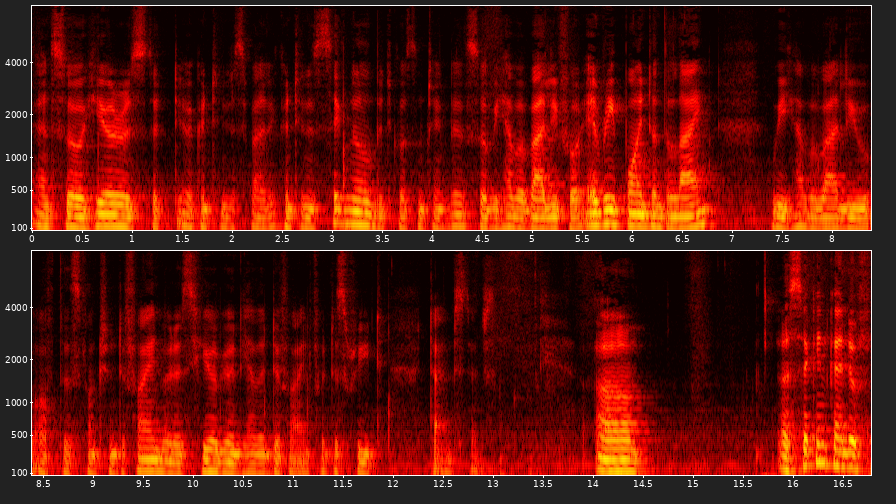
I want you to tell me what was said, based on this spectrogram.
And so here is the uh, continuous value, continuous signal, which goes something like this. So we have a value for every point on the line. We have a value of this function defined, whereas here we only have it defined for discrete time steps. Uh, a second kind of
